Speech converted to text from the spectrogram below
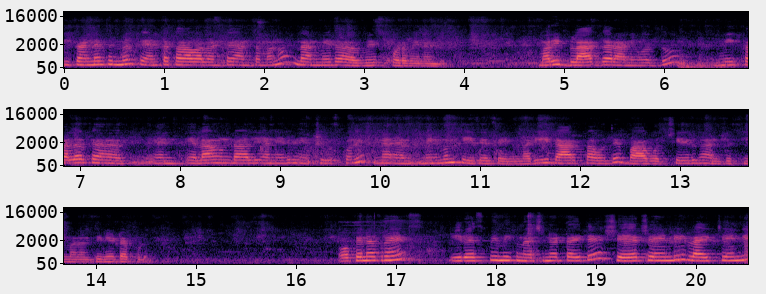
ఈ కండెన్స్డ్ మిల్క్ ఎంత కావాలంటే అంత మనం దాని మీద వేసుకోవడమేనండి. మరి బ్లాక్గా రానివద్దు మీ కలర్ ఎలా ఉండాలి అనేది మీరు చూసుకొని మినిమం తీసేసేయండి. మరీ డార్క్ అవుతే బాగోదు. చేదుగా అనిపిస్తుంది మనం తినేటప్పుడు. ఓకేనా ఫ్రెండ్స్ ఈ రెసిపీ మీకు నచ్చినట్టయితే షేర్ చేయండి లైక్ చేయండి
